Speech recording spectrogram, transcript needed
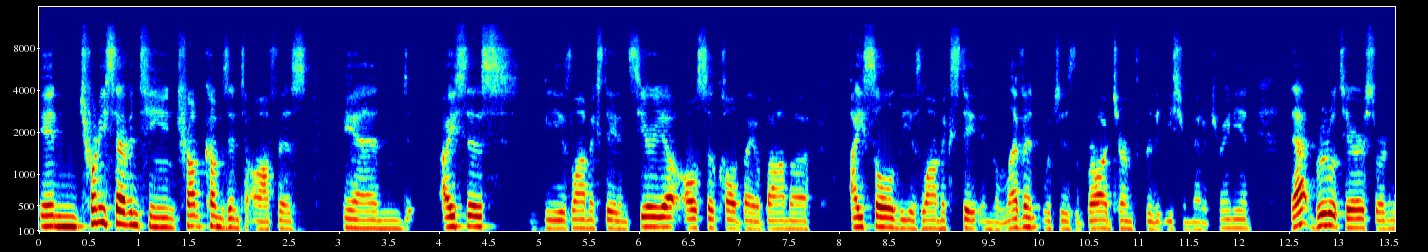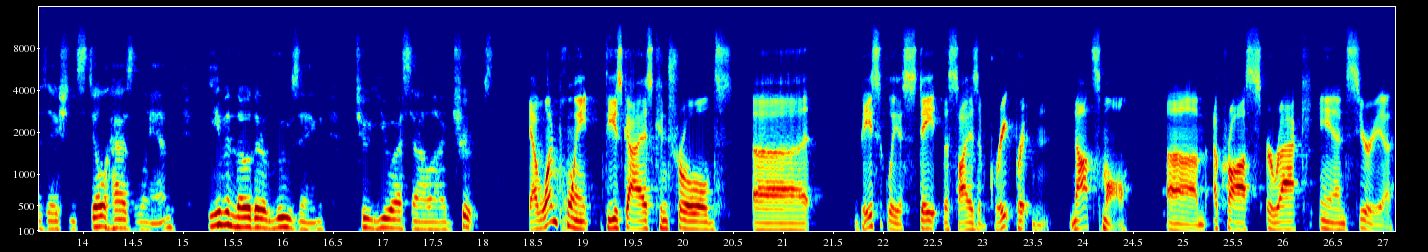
In 2017, Trump comes into office, and ISIS, the Islamic State in Syria, also called by Obama ISIL, the Islamic State in the Levant, which is the broad term for the Eastern Mediterranean, that brutal terrorist organization still has land, even though they're losing to U.S. allied troops. At one point, these guys controlled uh, basically a state the size of Great Britain, not small, um, across Iraq and Syria.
